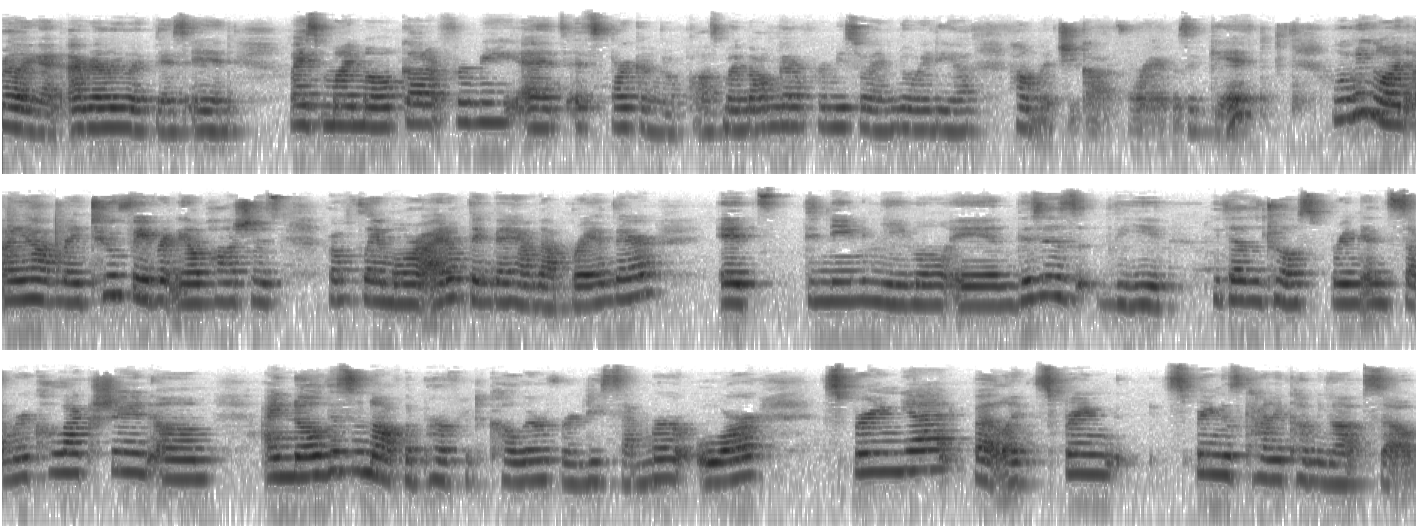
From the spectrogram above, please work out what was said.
Really good. I really like this, and my my mom got it for me, and it's, it's sparkling lip. My mom got it for me, so I have no idea how much she got it for. It It was a gift. Moving on, I have my two favorite nail polishes from Flormar. I don't think they have that brand there. It's the Name Nemo, and this is the 2012 Spring and Summer collection. Um, I know this is not the perfect color for December or spring yet, but like spring spring is kind of coming up, so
